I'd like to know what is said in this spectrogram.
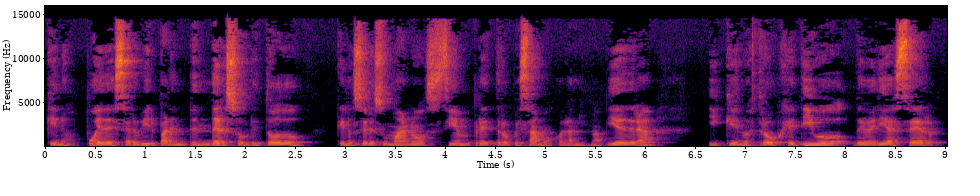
que nos puede servir para entender sobre todo que los seres humanos siempre tropezamos con la misma piedra y que nuestro objetivo debería ser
